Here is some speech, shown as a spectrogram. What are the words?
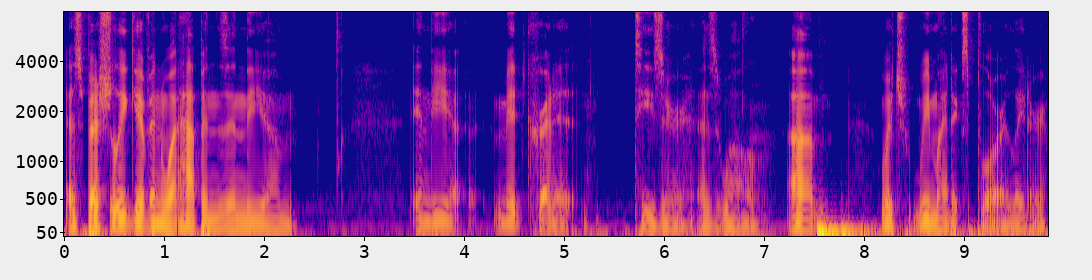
especially given what happens in the um in the uh, mid credit teaser as well. Um which we might explore later.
